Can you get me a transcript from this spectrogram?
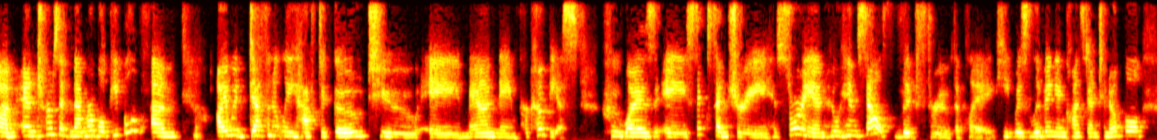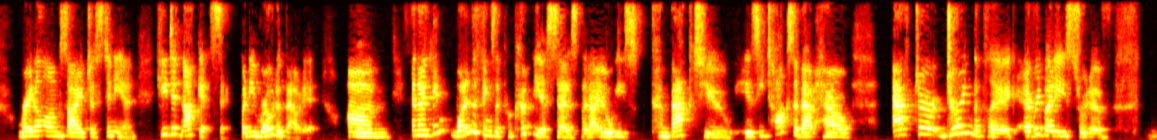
Um, and in terms of memorable people, um, I would definitely have to go to a man named Procopius, who was a sixth century historian who himself lived through the plague. He was living in Constantinople right alongside Justinian. He did not get sick, but he wrote about it. Um, and I think one of the things that Procopius says that I always come back to is he talks about how after during the plague everybody sort of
